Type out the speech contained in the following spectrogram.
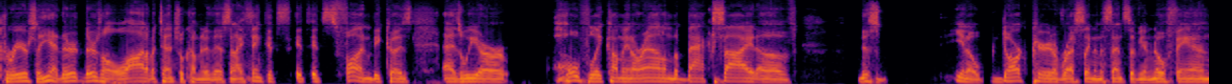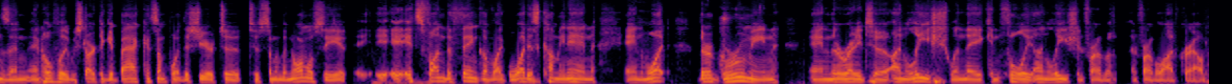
career. So yeah, there, there's a lot of potential coming to this, and I think it's it, it's fun because as we are hopefully coming around on the backside of this you know dark period of wrestling in the sense of you know no fans and and hopefully we start to get back at some point this year to to some of the normalcy it, it, it's fun to think of like what is coming in and what they're grooming and they're ready to unleash when they can fully unleash in front of a in front of a live crowd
